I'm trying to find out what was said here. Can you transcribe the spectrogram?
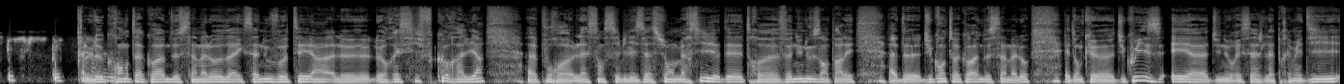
spécificité. Le grand aquarium de Saint-Malo avec sa nouveauté, hein, le, le récif corallien pour la sensibilisation Merci d'être venu nous en parler euh, du Grand Aquarium de Saint-Malo et donc euh, du quiz et euh, du nourrissage l'après-midi.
